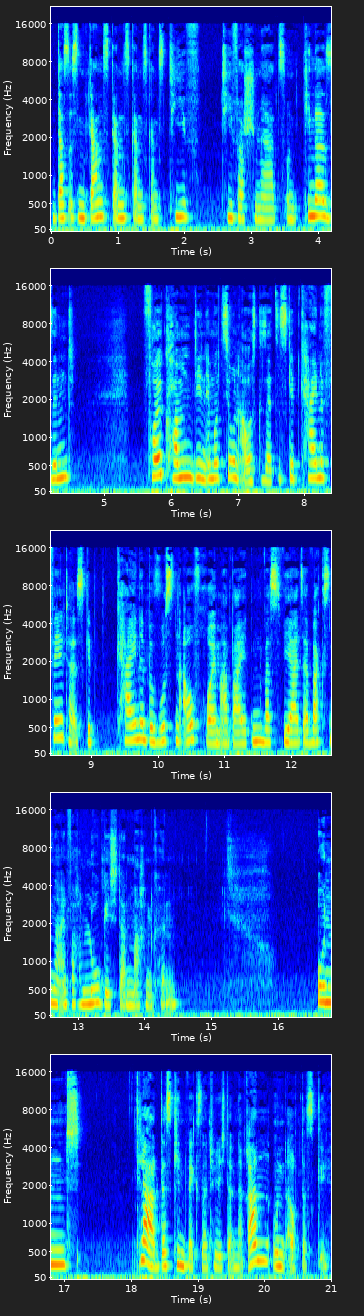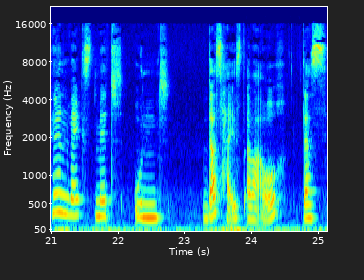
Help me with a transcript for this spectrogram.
das ist ein ganz, ganz, ganz, ganz tief, tiefer Schmerz. Und Kinder sind vollkommen den Emotionen ausgesetzt. Es gibt keine Filter, es gibt keine bewussten Aufräumarbeiten, was wir als Erwachsene einfach logisch dann machen können. Und klar, das Kind wächst natürlich dann daran und auch das Gehirn wächst mit. Und das heißt aber auch, dass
